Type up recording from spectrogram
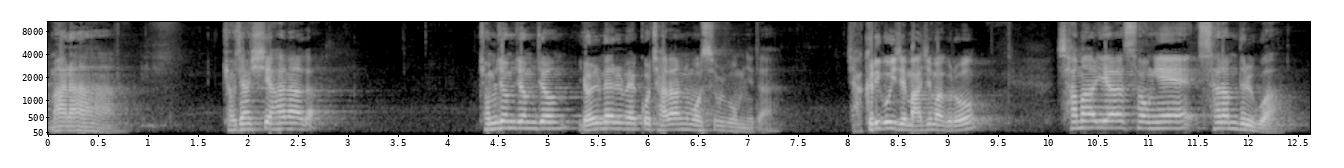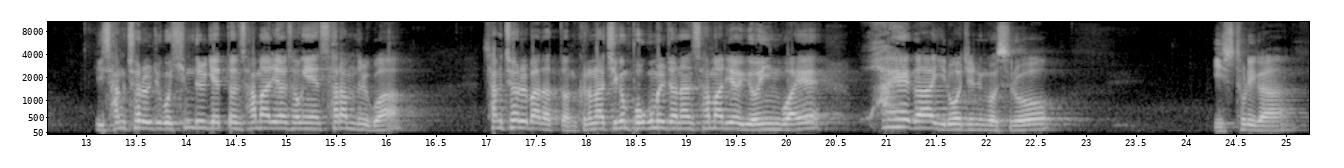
많아. 겨자씨 하나가 점점 점점 열매를 맺고 자라는 모습을 봅니다. 자, 그리고 이제 마지막으로 사마리아 성의 사람들과 이 상처를 주고 힘들게 했던 사마리아 성의 사람들과 상처를 받았던 그러나 지금 복음을 전한 사마리아 여인과의 화해가 이루어지는 것으로 이 스토리가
